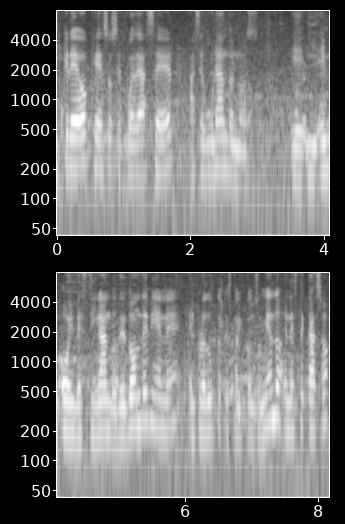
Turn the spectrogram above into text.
Y creo que eso se puede hacer asegurándonos eh, o investigando de dónde viene el producto que estoy consumiendo, en este caso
